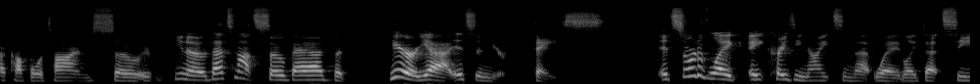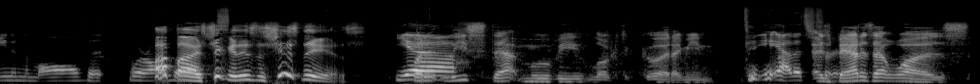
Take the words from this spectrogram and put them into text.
a couple of times, so it, you know that's not so bad. But here, yeah, it's in your face. It's sort of like Eight Crazy Nights in that way, like that scene in the mall that where all Popeye's the chicken is the shizness. Yeah, But at least that movie looked good. I mean, yeah, that's as true. bad as that was,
